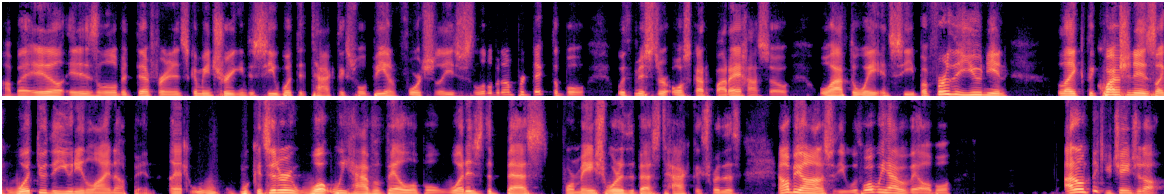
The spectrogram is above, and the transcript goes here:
uh, but it, it is a little bit different. It's going to be intriguing to see what the tactics will be. Unfortunately, it's just a little bit unpredictable with Mr. Oscar Pareja. So we'll have to wait and see. But for the Union, like the question is like what do the union line up in like w- considering what we have available what is the best formation what are the best tactics for this and i'll be honest with you with what we have available I don't think you change it up.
